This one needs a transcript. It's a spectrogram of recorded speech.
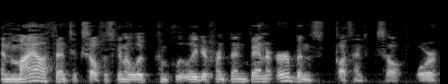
And my authentic self is going to look completely different than Ben Urban's authentic self, or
